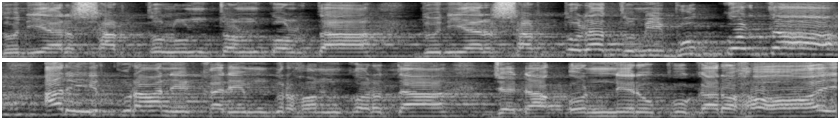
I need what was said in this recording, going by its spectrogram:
দুনিয়ার স্বার্থ লুণ্ঠন করতা, দুনিয়ার স্বার্থটা তুমি ভোগ করতা, আর এই কোরআনে কারিম গ্রহণ করতা, যেটা অন্যের উপকার হয়,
